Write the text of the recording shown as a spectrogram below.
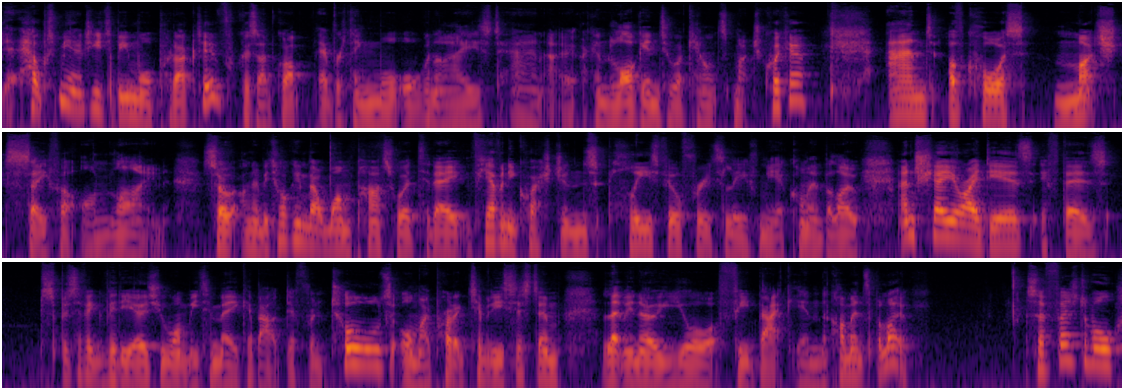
it helps me actually to be more productive because I've got everything more organized and I, I can log into accounts much quicker and of course much safer online. So I'm going to be talking about 1Password today. If you have any questions please feel free to leave me a comment below and share your ideas ideas, if there's specific videos you want me to make about different tools or my productivity system, let me know your feedback in the comments below. So first of all,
